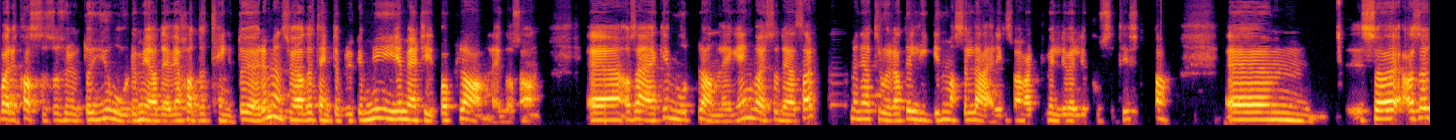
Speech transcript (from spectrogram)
bare kastet oss rundt og gjorde mye av det vi hadde tenkt å gjøre, mens vi hadde tenkt å bruke mye mer tid på å planlegge og sånn. Eh, og så er jeg ikke imot planlegging, bare så det er sagt men jeg tror at det ligger masse læring som har vært veldig veldig positivt. Um, så altså,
